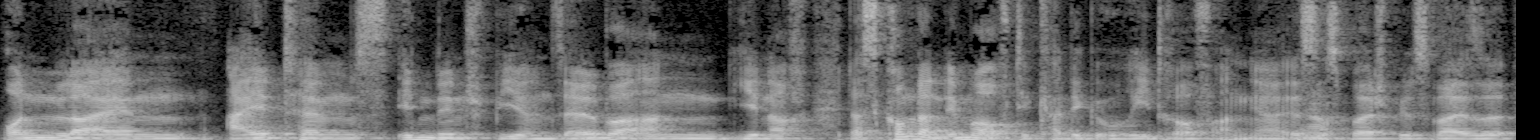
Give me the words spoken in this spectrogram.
Online-Items in den Spielen selber an, je nach, das kommt dann immer auf die Kategorie drauf an, ja. Ist ja. es beispielsweise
